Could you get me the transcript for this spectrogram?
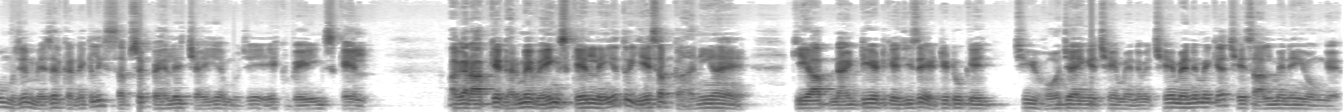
वो मुझे मेजर करने के लिए सबसे पहले चाहिए मुझे एक वेइंग स्केल अगर आपके घर में वेइंग स्केल नहीं है तो ये सब कहानियाँ हैं कि आप 98 के से 82 के हो जाएँगे छह महीने में। छह महीने में क्या? छह साल में नहीं होंगे।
